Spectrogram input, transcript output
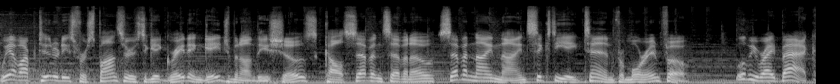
We have opportunities for sponsors to get great engagement on these shows. Call 770 799 6810 for more info. We'll be right back.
